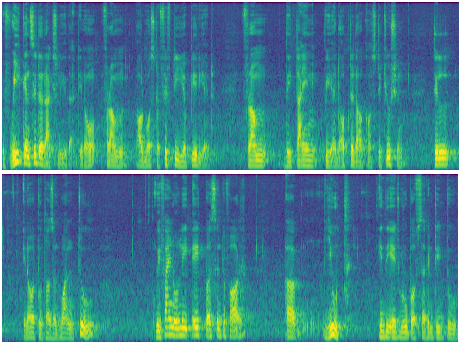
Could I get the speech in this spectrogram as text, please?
If we consider actually that you know from almost a 50 year period from the time we adopted our constitution till you know 2001 2 we find only 8 percent of our uh, youth in the age group of 17 to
